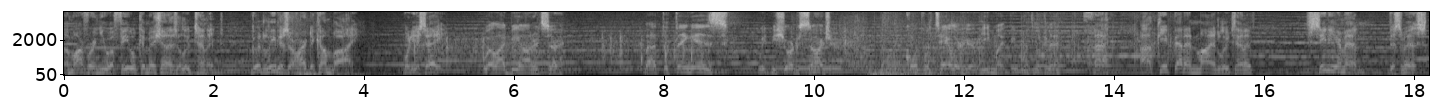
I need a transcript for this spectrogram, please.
I'm offering you a field commission as a lieutenant. Good leaders are hard to come by. What do you say? Well, I'd be honored, sir. But the thing is, we'd be short a sergeant. Corporal Taylor here, he might be worth looking at. I'll keep that in mind, Lieutenant. See to your men. Dismissed.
